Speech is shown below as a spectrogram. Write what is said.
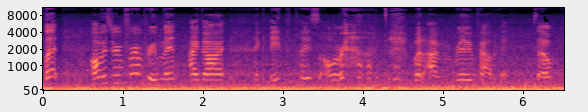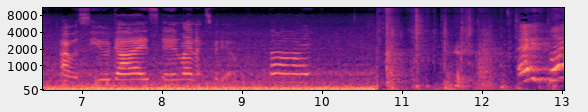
But always room for improvement. I got like eighth place all around, but I'm really proud of it. So I will see you guys in my next video. Bye. Eighth place!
